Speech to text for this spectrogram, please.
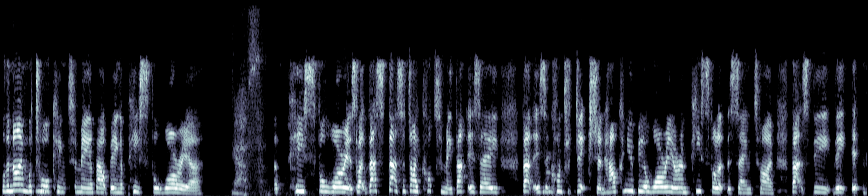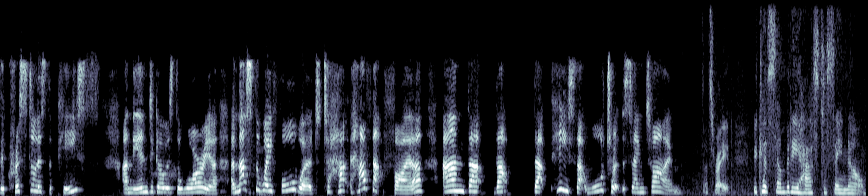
Well, the nine were mm. talking to me about being a peaceful warrior. Yes. A peaceful warrior. It's like that's that's a dichotomy. That is a that is a mm. contradiction. How can you be a warrior and peaceful at the same time? That's the the the crystal is the peace and the indigo is the warrior. And that's the way forward to ha- have that fire and that that that peace that water at the same time. That's right. Because somebody has to say no.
